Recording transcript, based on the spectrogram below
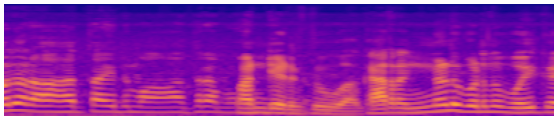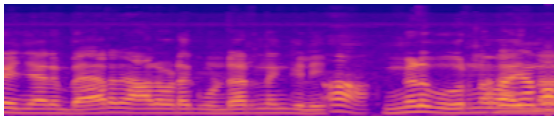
ഓരോ റാഹത്തായിട്ട് മാത്രം വണ്ടി എടുത്ത് പോവാ. കാരണം നിങ്ങൾ ഇവിടുന്ന് പോയി കഴിഞ്ഞാലും വേറെ ഒരാളിവിടെ കൊണ്ടുവരണമെങ്കിൽ നിങ്ങൾ പൂർണമായും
